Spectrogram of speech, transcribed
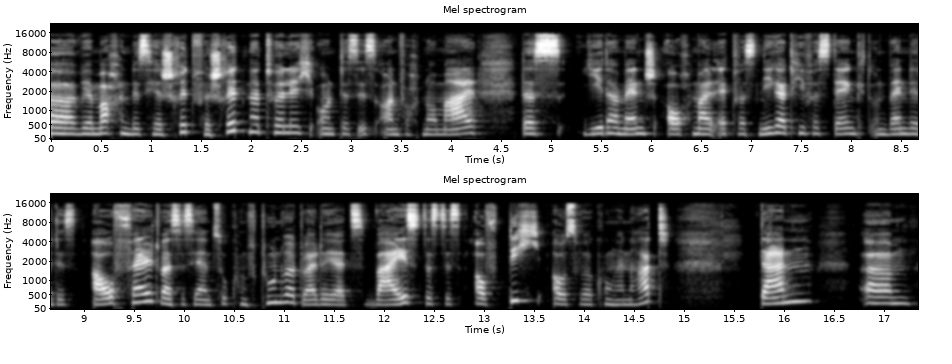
wir machen das hier Schritt für Schritt natürlich und das ist einfach normal, dass jeder Mensch auch mal etwas Negatives denkt und wenn dir das auffällt, was es ja in Zukunft tun wird, weil du jetzt weißt, dass das auf dich Auswirkungen hat, dann ähm,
